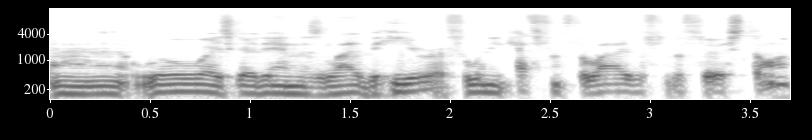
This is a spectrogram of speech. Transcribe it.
uh, will always go down as a Labor hero for winning Katherine for Labor for the first time.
